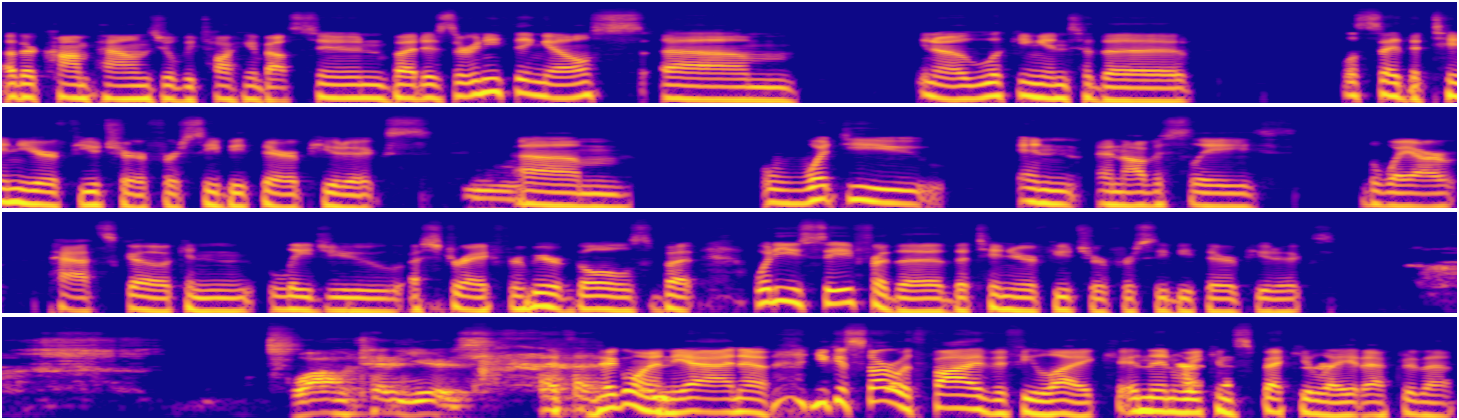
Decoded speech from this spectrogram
other compounds you'll be talking about soon. But is there anything else? Um, you know, looking into the let's say the 10 year future for CB therapeutics. Mm. Um, what do you and and obviously the way our paths go can lead you astray from your goals. But what do you see for the the 10 year future for CB therapeutics? Wow, 10 years. That's a big one. Yeah, I know. You can start with five if you like, and then we can speculate after that.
